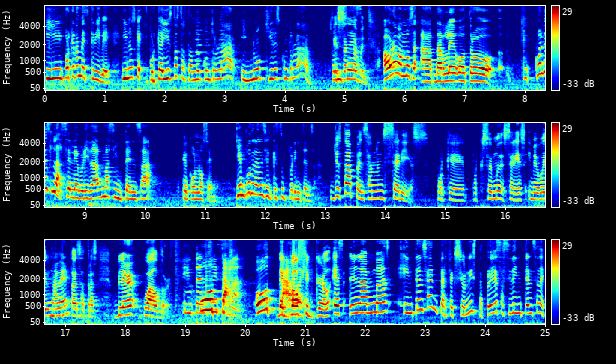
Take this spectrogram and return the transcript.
¿Y por qué no me escribe? Y no es que... Porque ahí estás tratando de controlar y no quieres controlar. Entonces, Exactamente. Ahora vamos a darle otro. ¿Qué- ¿Cuál es la celebridad más intensa que conocen? ¿Quién podrían decir que es súper intensa? Yo estaba pensando en series, porque, porque soy muy de series y me voy a ir A un ver. atrás. Blair Waldorf. Intensísima. ¡Uta! The güey! Gossip Girl es la más intensa en perfeccionista, pero ella es así de intensa de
